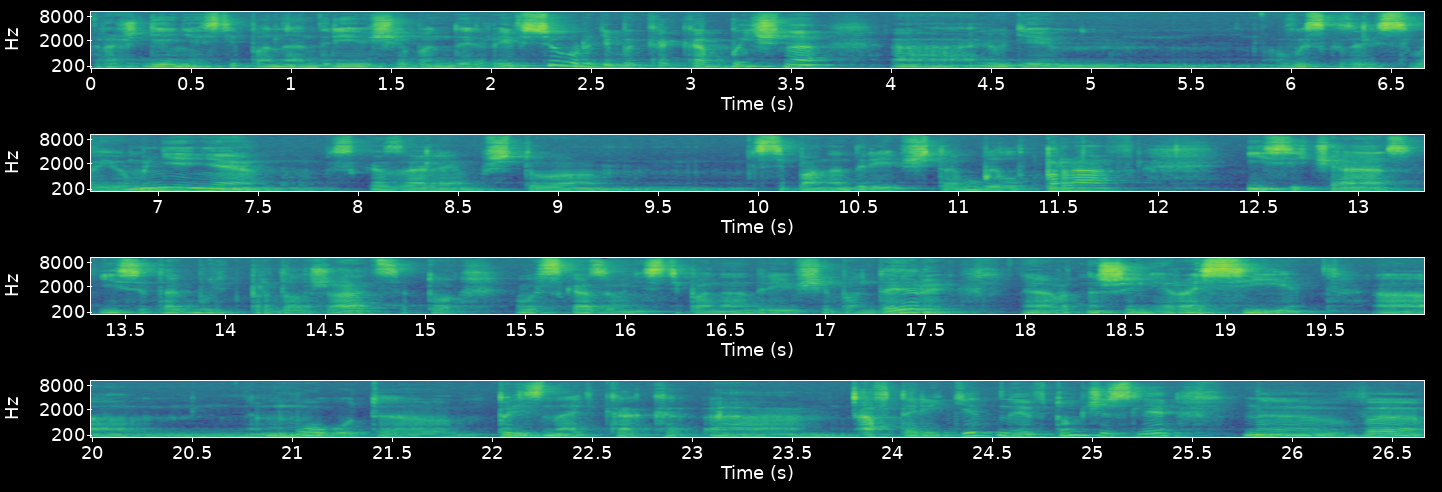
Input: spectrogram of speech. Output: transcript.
рождения Степана Андреевича Бандеры. И все вроде бы как обычно, а, люди высказали свое мнение, сказали, что Степан Андреевич-то был прав, и сейчас, если так будет продолжаться, то высказывания Степана Андреевича Бандеры э, в отношении России э, могут э, признать как авторитетные, в том числе в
